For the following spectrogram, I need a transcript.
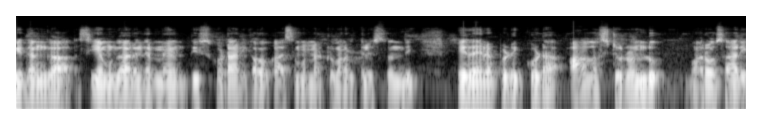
విధంగా సీఎం గారు నిర్ణయం తీసుకోవడానికి అవకాశం ఉన్నట్లు మనకు తెలుస్తుంది. ఏదైనప్పటికీ కూడా ఆగస్టు రెండు మరోసారి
